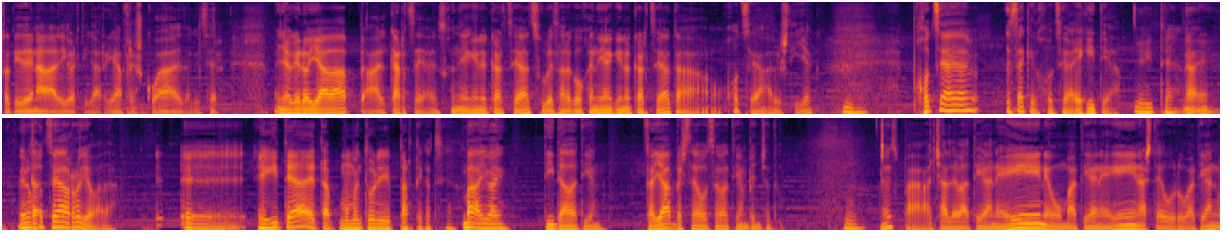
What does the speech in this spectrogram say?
Zati dena da divertigarria, freskoa, dakit zer. Baina gero ja da, ba, elkartzea, ez? Jendeekin elkartzea, zu bezalako jendeekin elkartzea, eta jotzea abestiak. Jotzea, ez dakit jotzea, egitea. Egitea. Bai, gero Eta- jotzea arroio bada. E, egitea eta momentu hori partekatzea. Bai, bai, tita batian. Eta ja, beste gauza batian pentsatu. Ez, ba, atxalde batean egin, egun batean egin, asteburu batean,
